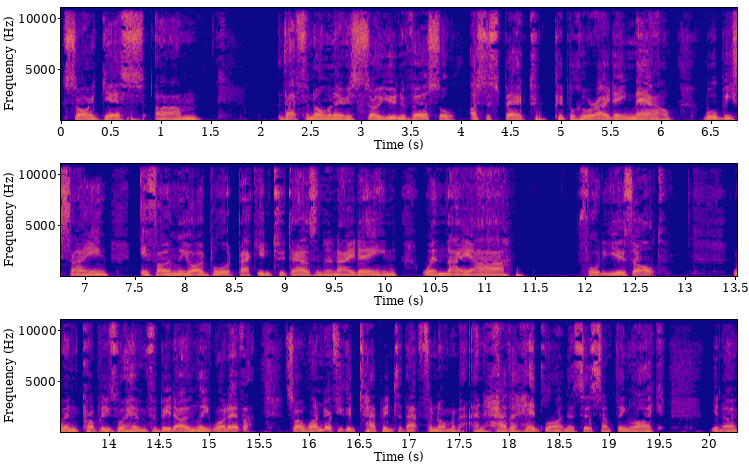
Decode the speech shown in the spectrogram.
So I guess um, that phenomena is so universal. I suspect people who are 18 now will be saying, if only I bought back in 2018 when they are 40 years old. When properties were, heaven forbid, only whatever. So I wonder if you could tap into that phenomena and have a headline that says something like, you know,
